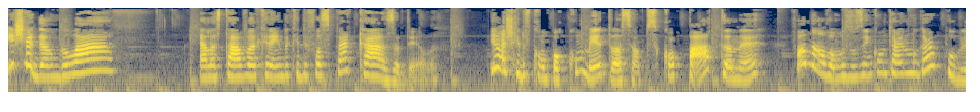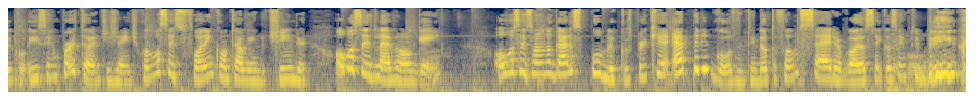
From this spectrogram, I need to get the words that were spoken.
E chegando lá, ela estava querendo que ele fosse pra casa dela. E eu acho que ele ficou um pouco com medo, ela ser uma psicopata, né? Falou, não, vamos nos encontrar em lugar público. Isso é importante, gente. Quando vocês forem encontrar alguém do Tinder, ou vocês levam alguém, ou vocês vão em lugares públicos, porque é perigoso, entendeu? Eu tô falando sério agora, eu sei que eu É sempre bom. brinco.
